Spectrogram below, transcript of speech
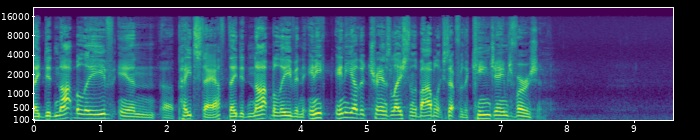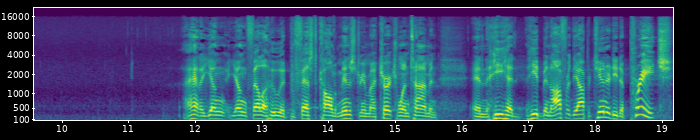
they did not believe in uh, paid staff. They did not believe in any, any other translation of the Bible except for the King James Version. I had a young young fellow who had professed to call to ministry in my church one time, and and he had he had been offered the opportunity to preach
